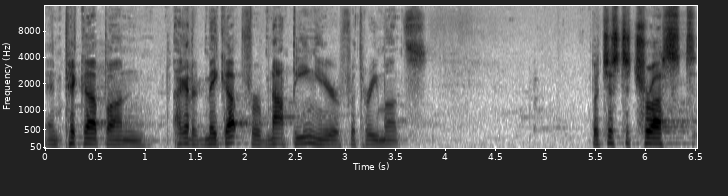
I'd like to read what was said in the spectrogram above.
and pick up on, I got to make up for not being here for three months. But just to trust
